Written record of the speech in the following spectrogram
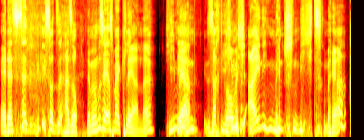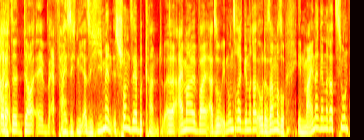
Ey, das ist halt wirklich so, also man muss ja erstmal erklären, ne? He-Man sagt, glaube ich, einigen Menschen nichts mehr. Oder? Da, da äh, weiß ich nicht. Also He-Man ist schon sehr bekannt. Äh, einmal, weil, also in unserer Generation, oder sagen wir so, in meiner Generation,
